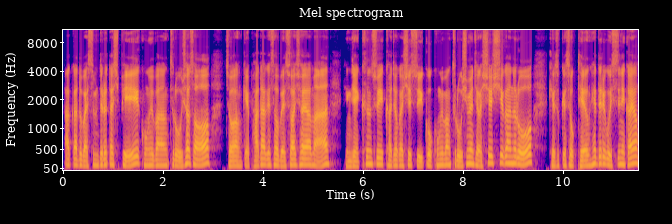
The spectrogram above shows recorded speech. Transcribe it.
아까도 말씀드렸다시피 공유방 들어오셔서 저와 함께 바닥에서 매수하셔야만 굉장히 큰 수익 가져가실 수 있고 공유방 들어오시면 제가 실시간으로 계속 계속 대응해드리고 있으니까요.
